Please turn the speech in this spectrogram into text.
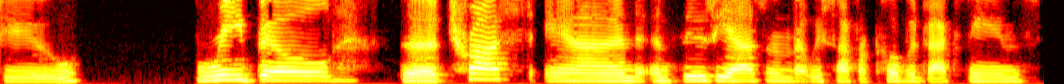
to rebuild the trust and enthusiasm that we saw for COVID vaccines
